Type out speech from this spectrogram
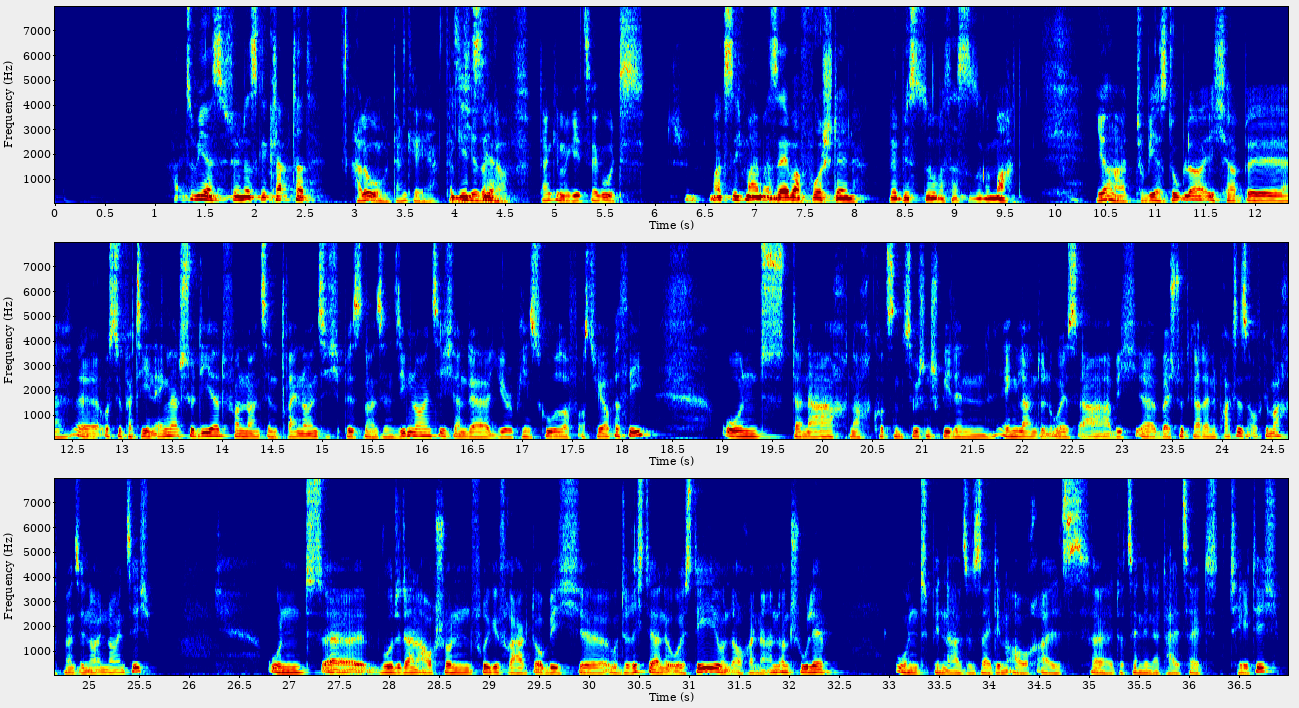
Hi Tobias, schön, dass es geklappt hat. Hallo, danke, dass ich hier sein darf. Danke, mir geht's sehr gut. Schön. Magst du dich mal einmal selber vorstellen? Wer bist du? Was hast du so gemacht? Ja, Tobias Dobler. Ich habe äh, Osteopathie in England studiert von 1993 bis 1997 an der European School of Osteopathy. Und danach, nach kurzem Zwischenspiel in England und USA, habe ich äh, bei Stuttgart eine Praxis aufgemacht, 1999. Und äh, wurde dann auch schon früh gefragt, ob ich äh, unterrichte an der OSD und auch an einer anderen Schule. Und bin also seitdem auch als äh, Dozent in der Teilzeit tätig.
